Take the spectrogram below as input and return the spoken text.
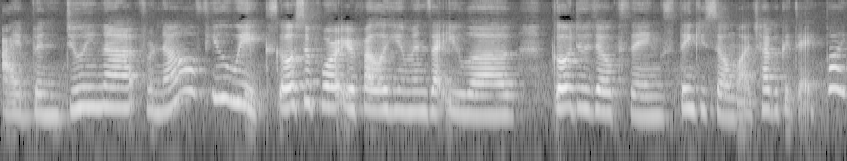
I've been doing that for now a few weeks. Go support your fellow humans that you love. Go do dope things. Thank you so much. Have a good day. Bye.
